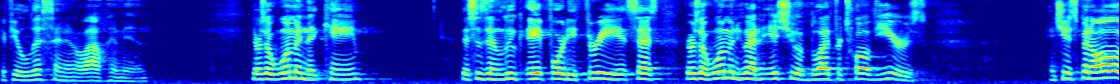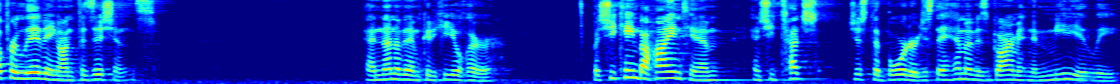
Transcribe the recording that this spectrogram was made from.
if you listen and allow him in. There's a woman that came. This is in Luke 8:43. It says there was a woman who had an issue of blood for 12 years. And she had spent all of her living on physicians. And none of them could heal her. But she came behind him and she touched just the border, just the hem of his garment, and immediately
